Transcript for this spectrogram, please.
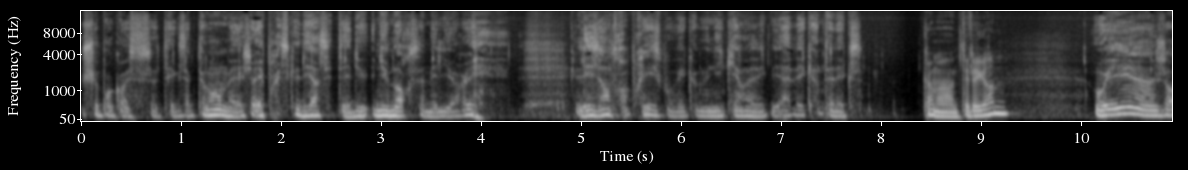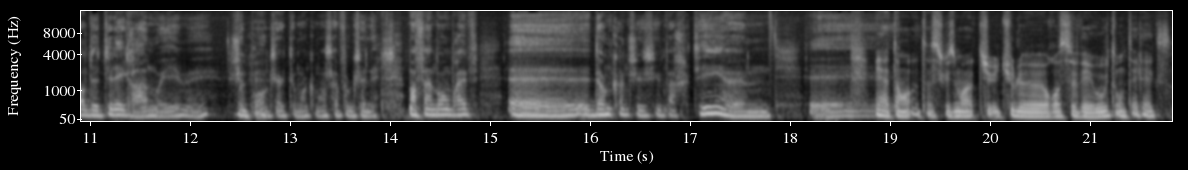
je sais pas quoi c'était exactement, mais j'allais presque dire c'était du, du mort s'améliorer. Les entreprises pouvaient communiquer avec, avec un Telex. Comme un télégramme Oui, un genre de télégramme, oui, oui. Je sais Ok. pas exactement comment ça fonctionnait. Mais enfin bon, bref. Euh, donc quand je suis parti, euh, euh, Mais attends, excuse-moi, tu, tu le recevais où ton Telex?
